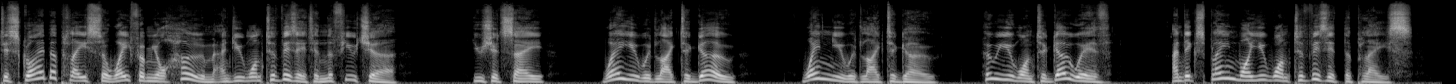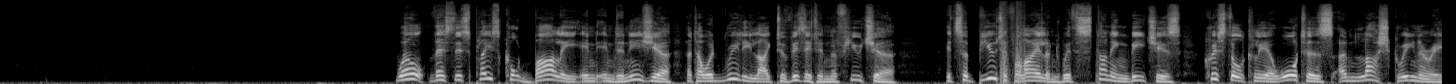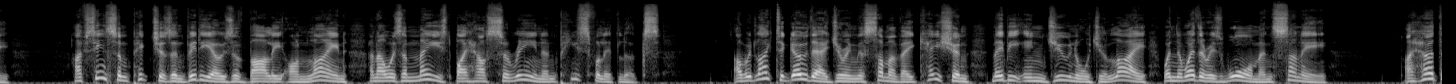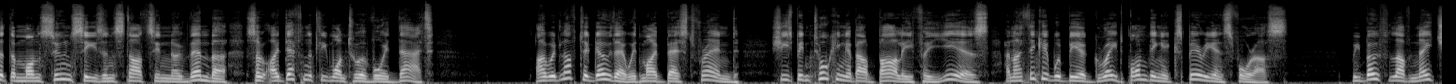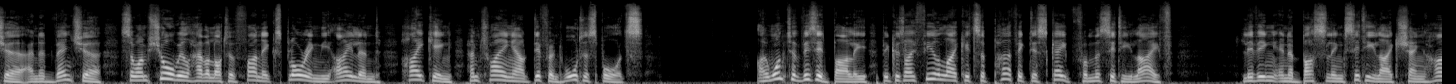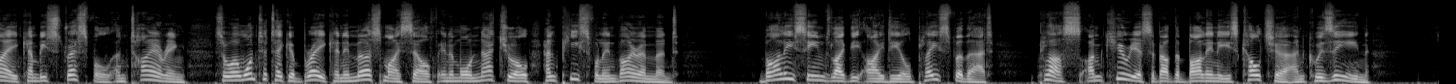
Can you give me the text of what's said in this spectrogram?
Describe a place away from your home and you want to visit in the future. You should say where you would like to go, when you would like to go, who you want to go with, and explain why you want to visit the place. Well, there's this place called Bali in Indonesia that I would really like to visit in the future. It's a beautiful island with stunning beaches, crystal clear waters, and lush greenery. I've seen some pictures and videos of Bali online, and I was amazed by how serene and peaceful it looks. I would like to go there during the summer vacation, maybe in June or July, when the weather is warm and sunny. I heard that the monsoon season starts in November, so I definitely want to avoid that. I would love to go there with my best friend. She's been talking about Bali for years, and I think it would be a great bonding experience for us. We both love nature and adventure, so I'm sure we'll have a lot of fun exploring the island, hiking, and trying out different water sports. I want to visit Bali because I feel like it's a perfect escape from the city life. Living in a bustling city like Shanghai can be stressful and tiring, so I want to take a break and immerse myself in a more natural and peaceful environment. Bali seems like the ideal place for that. Plus, I'm curious about the Balinese culture and cuisine.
